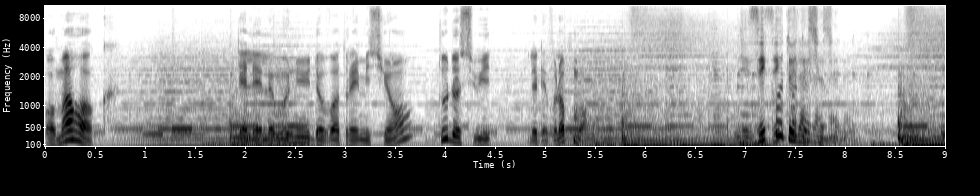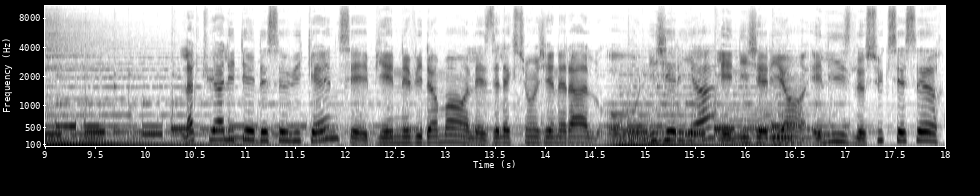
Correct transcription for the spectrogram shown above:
au Maroc. Tel est le menu de votre émission. Tout de suite, le développement. Les échos de la semaine. L'actualité de ce week-end, c'est bien évidemment les élections générales au Nigeria. Les Nigérians élisent le successeur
